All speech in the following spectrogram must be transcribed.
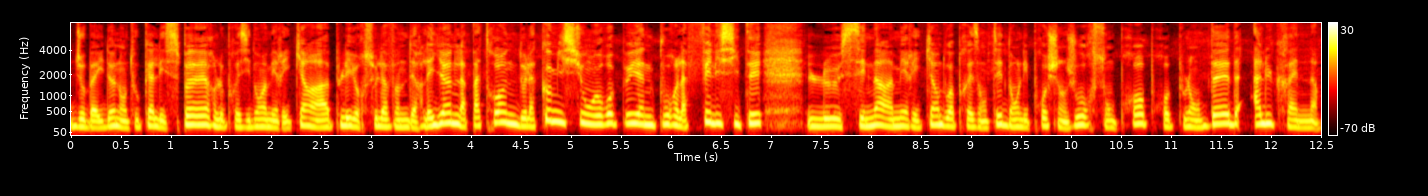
Joe Biden, en tout cas, l'espère. Le président américain a appelé Ursula von der Leyen, la patronne de la Commission européenne, pour la féliciter. Le Sénat américain doit présenter dans les prochains jours son propre plan d'aide à l'Ukraine.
